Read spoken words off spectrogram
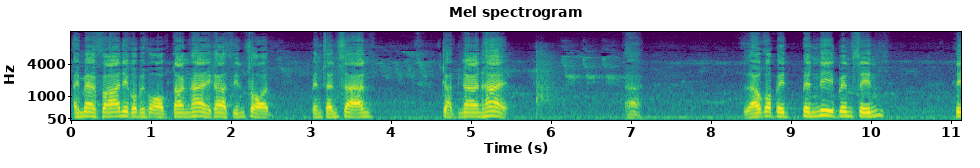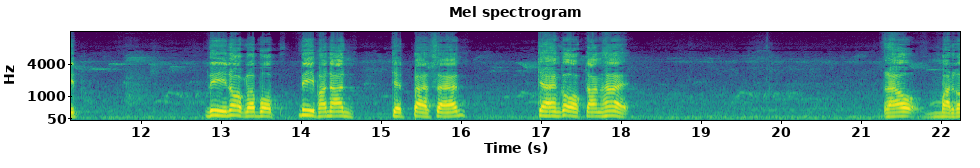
ไอ้แม่ฟ้าเนี่ยก็เป็นคนออกตังค์ให้ค่าสินสอดเป็นแสนแสนจัดงานให้อ่าแล้วก็เป็นเป็นหนี้เป็นสินติดหนี้นอกระบบหนี้พนันเจ็ดแปดแสน จงก็ออกตังค์ให้ แล้วมันก็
